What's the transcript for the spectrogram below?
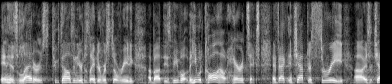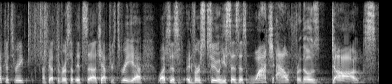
in his letters 2000 years later we're still reading about these people. He would call out heretics. In fact in chapter 3 uh, is it chapter 3 i've got the verse up. It's uh, chapter 3 yeah. Watch this. In verse 2 he says this watch out for those dogs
